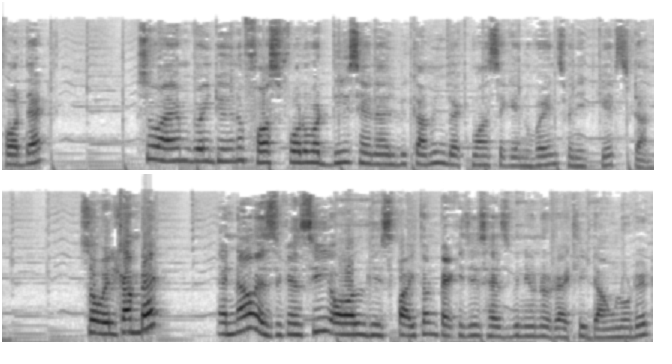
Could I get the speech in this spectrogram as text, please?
for that. So I am going to you know fast forward this and I will be coming back once again once when it gets done. So welcome back. And now as you can see all these python packages has been you know rightly downloaded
